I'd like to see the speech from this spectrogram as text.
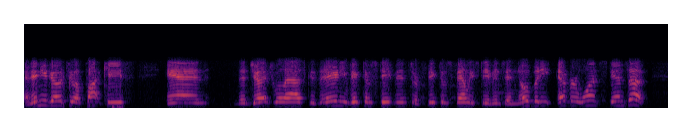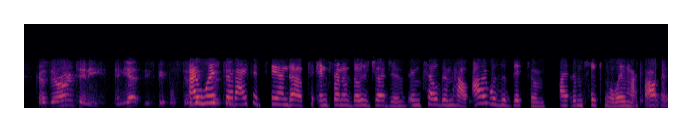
And then you go to a pot case and the judge will ask, is there any victim statements or victims' family statements? And nobody ever once stands up because there aren't any. And yet these people still I wish that I could stand up in front of those judges and tell them how I was a victim by them taking away my father.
